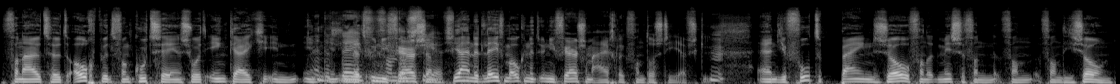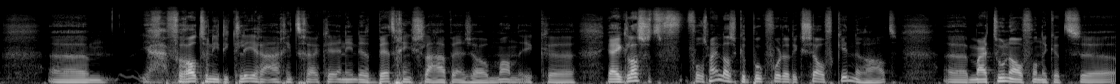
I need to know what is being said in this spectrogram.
vanuit het oogpunt van Koetsee een soort inkijkje in, in, in, in het universum. Ja, in het leven, maar ook in het universum eigenlijk van Dostoevsky. Hm. En je voelt de pijn zo van het missen van, van, van die zoon. Um, ja, vooral toen hij die kleren aan ging trekken en in het bed ging slapen en zo. Man, ik, uh, ja, ik las het, volgens mij las ik het boek voordat ik zelf kinderen had. Uh, maar toen al vond ik het, uh,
